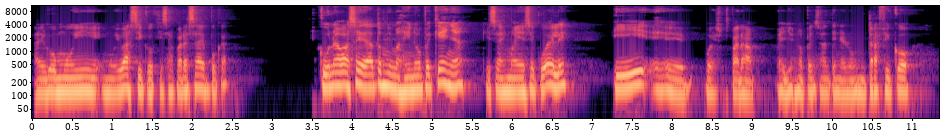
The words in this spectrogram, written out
algo muy, muy básico quizás para esa época, con una base de datos me imagino pequeña, quizás en MySQL, y eh, pues para ellos no pensaban tener un tráfico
